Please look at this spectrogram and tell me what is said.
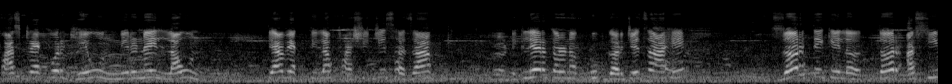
फास्ट ट्रॅकवर घेऊन निर्णय लावून त्या व्यक्तीला फाशीची सजा डिक्लेअर करणं खूप गरजेचं आहे. जर ते केलं तर अशी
